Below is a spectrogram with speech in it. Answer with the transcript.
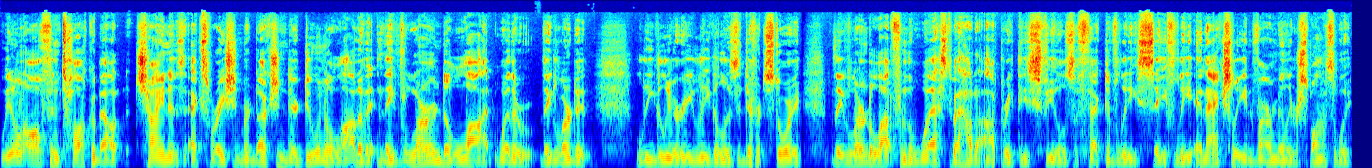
We don't often talk about China's exploration production. They're doing a lot of it and they've learned a lot. Whether they learned it legally or illegal is a different story. They've learned a lot from the West about how to operate these fields effectively, safely, and actually environmentally responsibly.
